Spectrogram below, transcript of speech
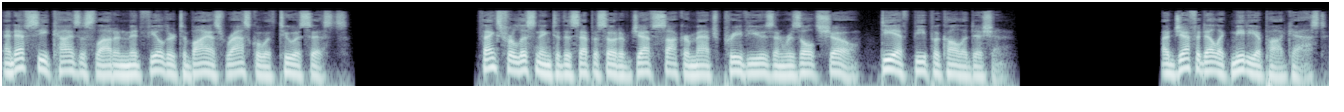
and FC Kaiserslautern midfielder Tobias Raschl with two assists. Thanks for listening to this episode of Jeff's Soccer Match Previews and Results Show, DFB Pokal Edition. A Jeffadelic Media Podcast.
